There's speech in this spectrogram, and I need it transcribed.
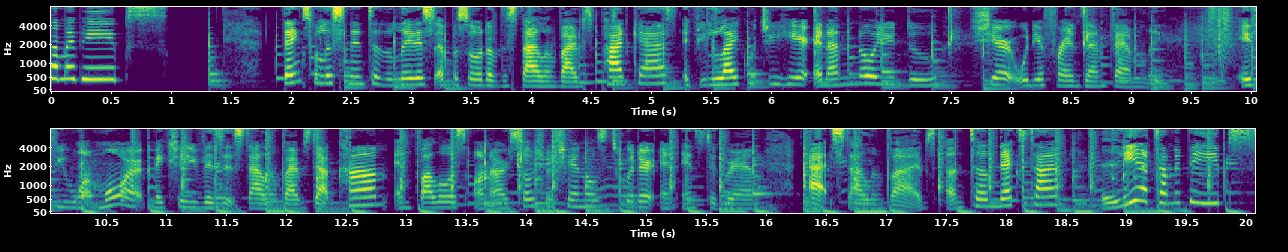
my peeps. Thanks for listening to the latest episode of the Style and Vibes podcast. If you like what you hear, and I know you do, share it with your friends and family. If you want more, make sure you visit styleandvibes.com and follow us on our social channels, Twitter and Instagram at and Vibes. Until next time, Leah Tommy Peeps.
